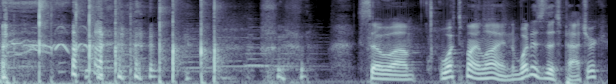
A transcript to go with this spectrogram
So, um, what's my line? What is this, Patrick?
